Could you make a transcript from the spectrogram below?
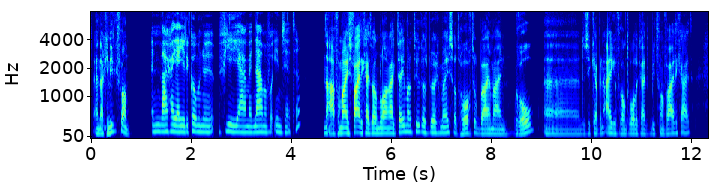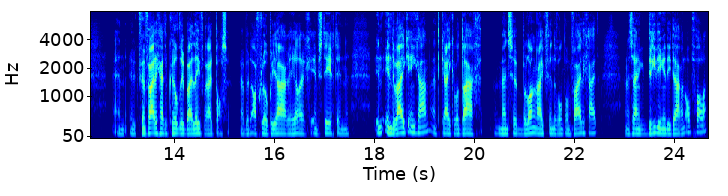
En daar geniet ik van. En waar ga jij je de komende vier jaar met name voor inzetten? Nou, voor mij is veiligheid wel een belangrijk thema natuurlijk als burgemeester. Dat hoort ook bij mijn rol. Uh, dus ik heb een eigen verantwoordelijkheid op het gebied van veiligheid. En ik vind veiligheid ook heel dicht bij leefbaarheid passen. We hebben de afgelopen jaren heel erg geïnvesteerd in, in, in de wijken ingaan. En te kijken wat daar mensen belangrijk vinden rondom veiligheid. En er zijn drie dingen die daarin opvallen.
